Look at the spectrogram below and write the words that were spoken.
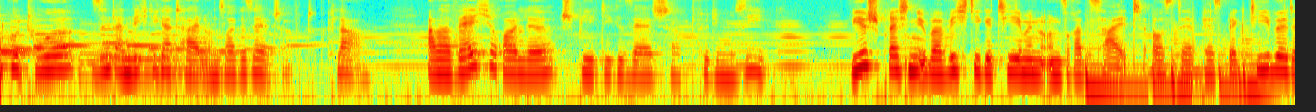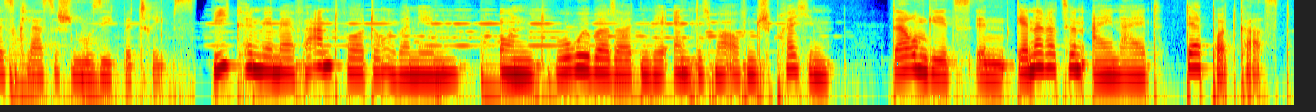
Und Kultur sind ein wichtiger Teil unserer Gesellschaft, klar. Aber welche Rolle spielt die Gesellschaft für die Musik? Wir sprechen über wichtige Themen unserer Zeit aus der Perspektive des klassischen Musikbetriebs. Wie können wir mehr Verantwortung übernehmen? Und worüber sollten wir endlich mal offen sprechen? Darum geht's in Generation Einheit, der Podcast.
